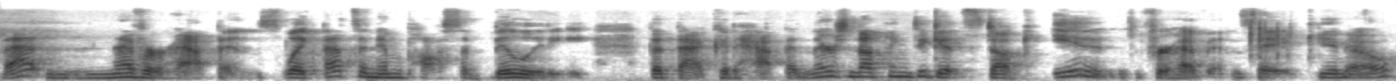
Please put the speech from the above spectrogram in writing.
that never happens happens. Like that's an impossibility that that could happen. There's nothing to get stuck in for heaven's sake, you know?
